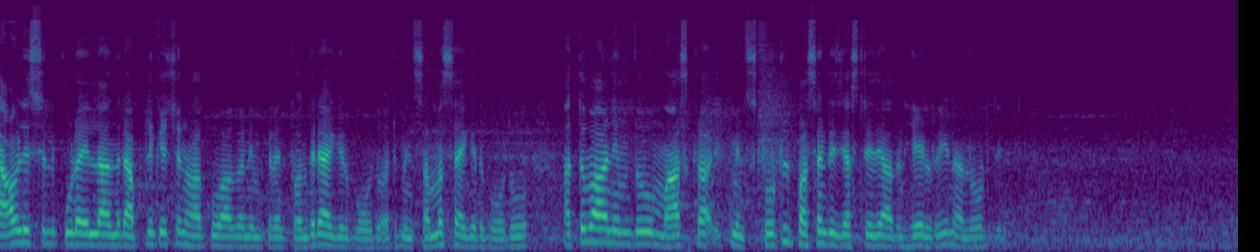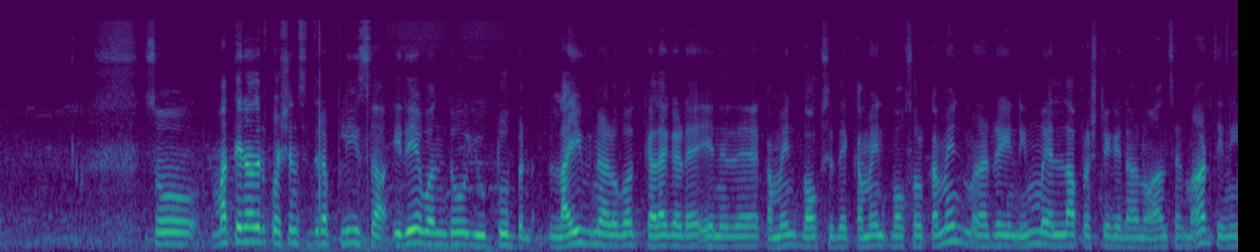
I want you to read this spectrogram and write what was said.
ಯಾವ ಲಿಸ್ಟಲ್ಲಿ ಕೂಡ ಇಲ್ಲ ಅಂದರೆ ಅಪ್ಲಿಕೇಶನ್ ಹಾಕುವಾಗ ನಿಮ್ಮ ಕಡೆ ತೊಂದರೆ ಆಗಿರ್ಬೋದು ಅಟ್ ಮೀನ್ಸ್ ಸಮಸ್ಯೆ ಆಗಿರ್ಬೋದು, ಅಥವಾ ನಿಮ್ಮದು marks it means total percentage ಎಷ್ಟಿದೆ ಅದನ್ನು ಹೇಳ್ರಿ ನಾನು ನೋಡ್ತೀನಿ. ಸೊ ಮತ್ತೇನಾದರೂ ಕ್ವಶನ್ಸ್ ಇದ್ದರೆ ಪ್ಲೀಸ್ ಇದೇ ಒಂದು ಯೂಟ್ಯೂಬ್ ಲೈವ್ನೊಳಗೆ ಕೆಳಗಡೆ ಏನಿದೆ ಕಮೆಂಟ್ ಬಾಕ್ಸ್ ಇದೆ. ಕಮೆಂಟ್ ಬಾಕ್ಸ್ ಅವ್ರು ಕಮೆಂಟ್ ಮಾಡಿರಿ. ನಿಮ್ಮ ಎಲ್ಲ ಪ್ರಶ್ನೆಗೆ ನಾನು ಆನ್ಸರ್ ಮಾಡ್ತೀನಿ.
